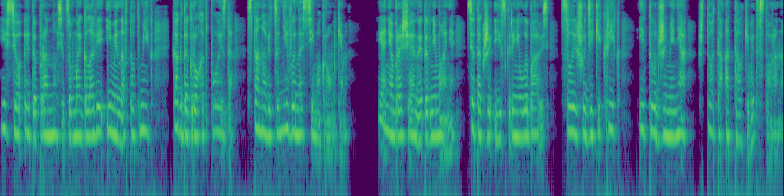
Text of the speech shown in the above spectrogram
И все это проносится в моей голове именно в тот миг, когда грохот поезда становится невыносимо громким. Я не обращаю на это внимания, все так же искренне улыбаюсь, слышу дикий крик, и тут же меня что-то отталкивает в сторону.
